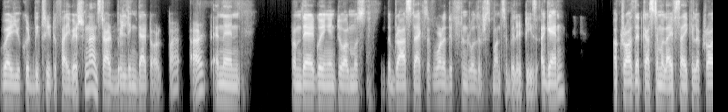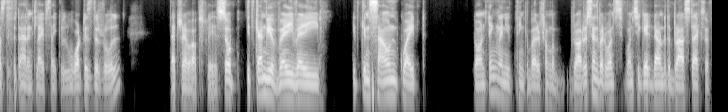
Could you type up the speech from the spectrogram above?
where you could be three to five years from now and start building that org part and then from there going into almost the brass tacks of what are different roles and responsibilities. Again across that customer lifecycle across the talent lifecycle what is the role that revops plays? So it can be a very very it can sound quite daunting when you think about it from a broader sense but once once you get down to the brass tacks of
